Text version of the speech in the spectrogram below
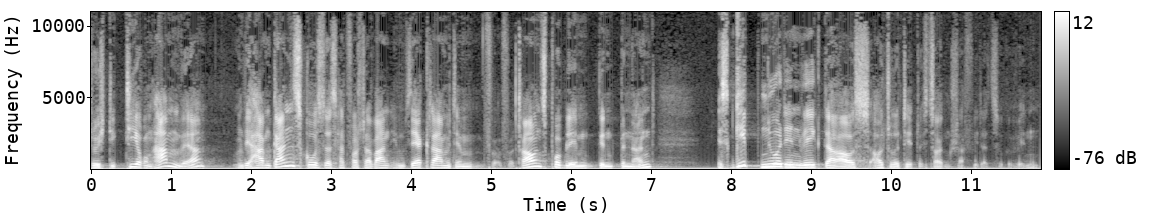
durch Diktierung haben wir. Und wir haben ganz groß, das hat Frau Schawan eben sehr klar mit dem Vertrauensproblem benannt, es gibt nur den Weg daraus, Autorität durch Zeugenschaft wieder zu gewinnen.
